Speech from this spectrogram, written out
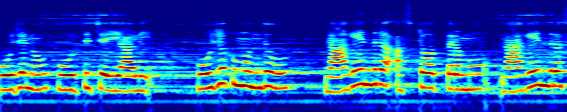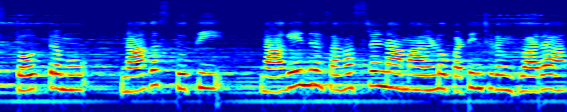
పూజను పూర్తి చేయాలి. పూజకు ముందు నాగేంద్ర అష్టోత్తరము నాగేంద్ర స్తోత్రము నాగస్తుతి నాగేంద్ర సహస్రనామాలను పఠించడం ద్వారా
